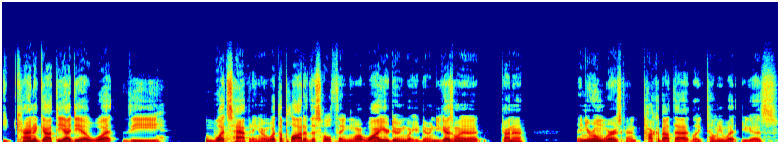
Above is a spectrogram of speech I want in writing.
you kind of got the idea what the what's happening or what the plot of this whole thing, why you're doing what you're doing. Do you guys want to kind of, in your own words, kind of talk about that? Like, tell me what you guys,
